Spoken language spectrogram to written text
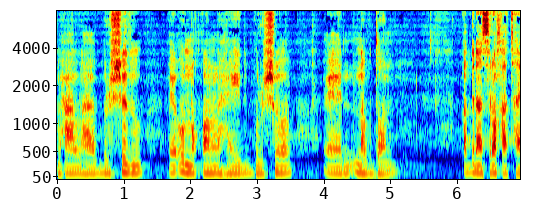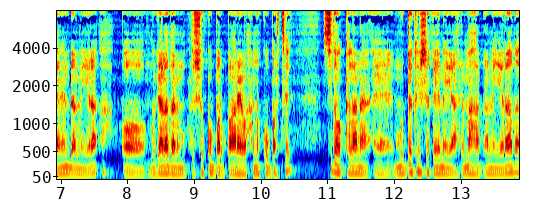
maxaa lahaa bulshadu ee u noqon lahayd bulsho nabdoon cabdinaasir waxaa tahay nin dhallinyaro ah oo magaaladan muqdisho ku barbaaray waxna ku bartay. Sidoo kalena muddo ka shaqeynaya arrimaha dhallinyarada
